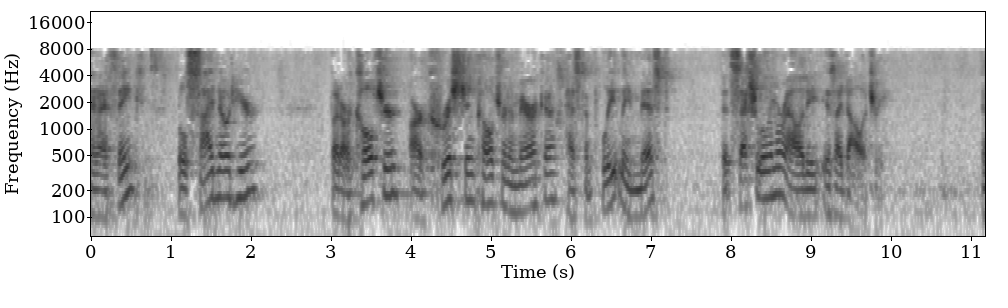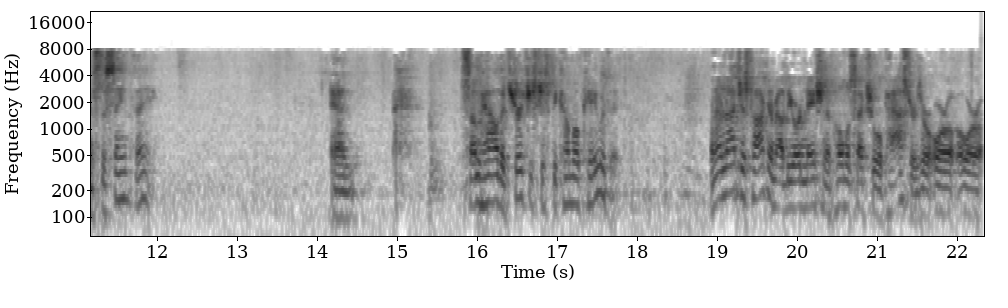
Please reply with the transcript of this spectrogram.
And I think, little side note here, but our culture, our Christian culture in America has completely missed that sexual immorality is idolatry. It's the same thing. And somehow the church has just become okay with it. And I'm not just talking about the ordination of homosexual pastors or, or, or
